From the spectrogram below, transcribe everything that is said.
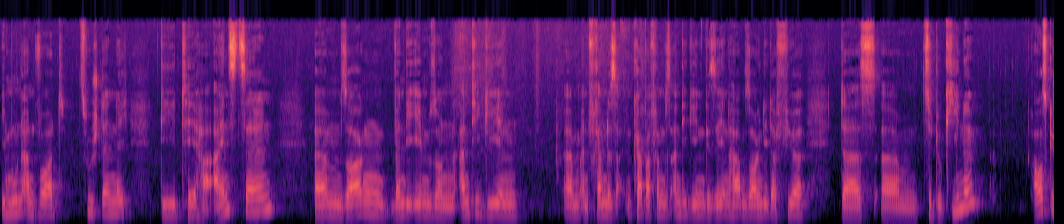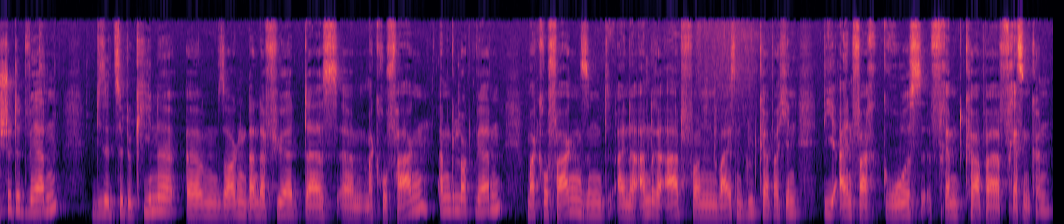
Immunantwort zuständig. Die TH1-Zellen ähm, sorgen, wenn die eben so ein Antigen, ähm, ein fremdes, körperfremdes Antigen gesehen haben, sorgen die dafür, dass ähm, Zytokine ausgeschüttet werden. Diese Zytokine ähm, sorgen dann dafür, dass ähm, Makrophagen angelockt werden. Makrophagen sind eine andere Art von weißen Blutkörperchen, die einfach groß Fremdkörper fressen können.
